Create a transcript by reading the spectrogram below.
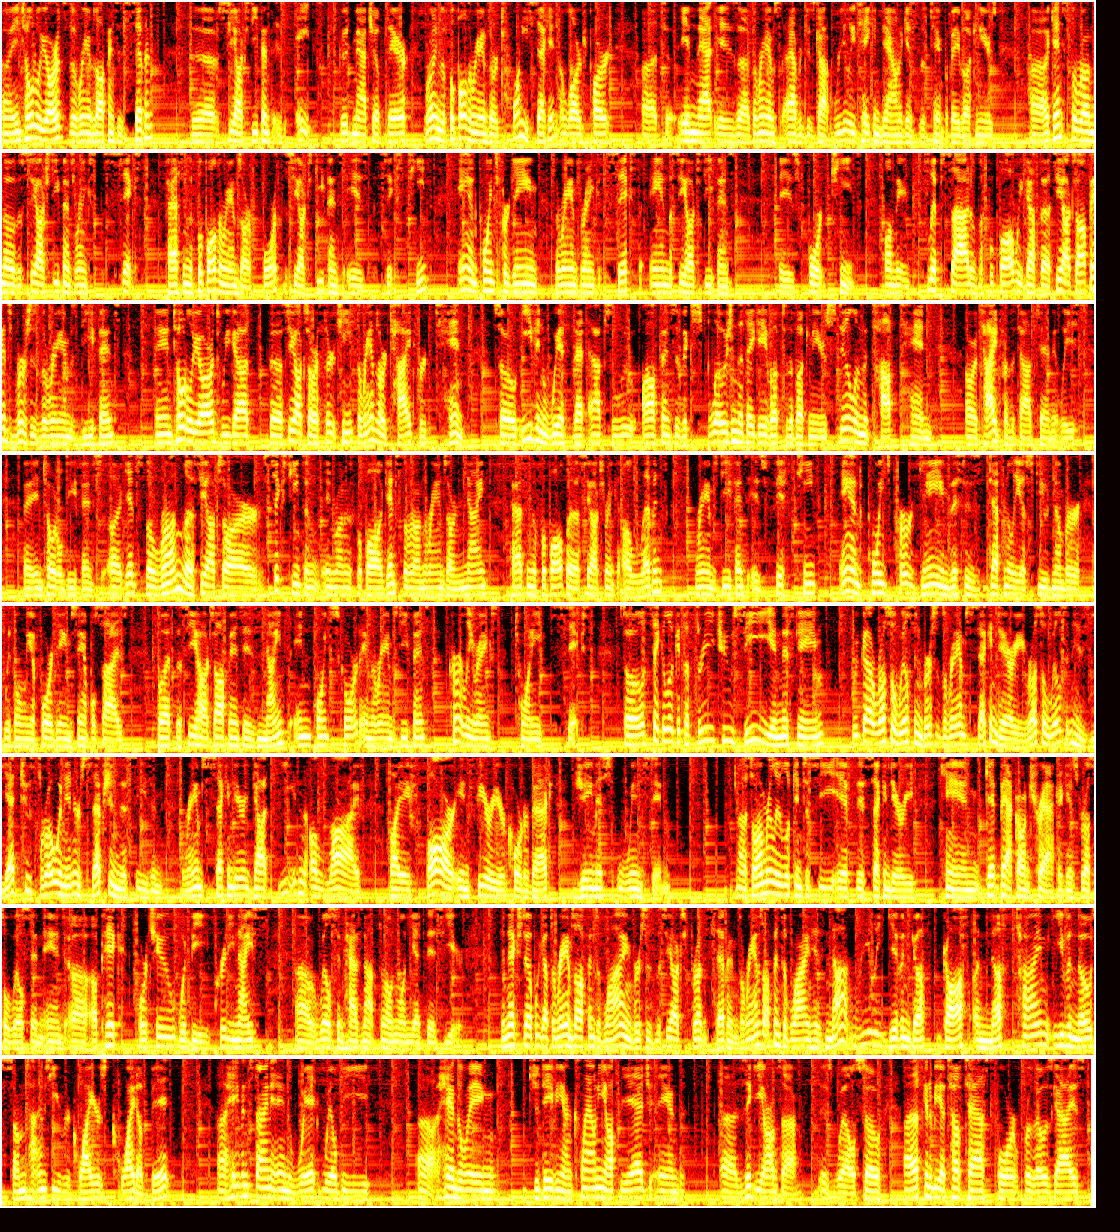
Uh, in total yards, the Rams offense is seventh. The Seahawks defense is eighth. Good matchup there. Running the football, the Rams are 22nd. A large part uh, to, in that is uh, the Rams' averages got really taken down against the Tampa Bay Buccaneers. Uh, against the run, though, the Seahawks defense ranks sixth. Passing the football, the Rams are fourth. The Seahawks defense is 16th. And points per game, the Rams rank sixth, and the Seahawks defense is 14th. On the flip side of the football, we got the Seahawks offense versus the Rams defense. In total yards, we got the Seahawks are 13th, the Rams are tied for 10th. So even with that absolute offensive explosion that they gave up to the Buccaneers, still in the top 10, or tied for the top 10 at least, in total defense. Uh, against the run, the Seahawks are 16th in, in running the football. Against the run, the Rams are 9th. Passing the football, the Seahawks rank 11th. Rams defense is 15th. And points per game, this is definitely a skewed number with only a four game sample size. But the Seahawks offense is 9th in points scored, and the Rams defense currently ranks 26th. So let's take a look at the 3 2C in this game. We've got Russell Wilson versus the Rams secondary. Russell Wilson has yet to throw an interception this season. The Rams secondary got eaten alive by a far inferior quarterback, Jameis Winston. Uh, so I'm really looking to see if this secondary can get back on track against Russell Wilson, and uh, a pick or two would be pretty nice. Uh, Wilson has not thrown one yet this year. The next up, we got the Rams offensive line versus the Seahawks front seven. The Rams offensive line has not really given Goff, Goff enough time, even though sometimes he requires quite a bit. Uh, Havenstein and Witt will be uh, handling Jadeveon Clowney off the edge and uh, Ziggy Ansah as well. So uh, that's going to be a tough task for, for those guys.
